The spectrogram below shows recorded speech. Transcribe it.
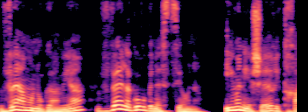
והמונוגמיה, ולגור בנס ציונה. אם אני אשאר איתך,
